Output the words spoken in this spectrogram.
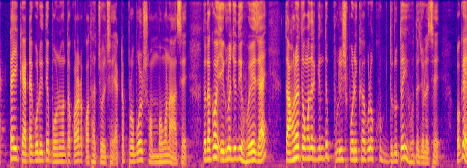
একটাই ক্যাটাগরিতে পরিণত করার কথা চলছে। একটা প্রবল সম্ভাবনা আছে। তো দেখো, এগুলো যদি হয়ে যায়, তাহলে তোমাদের কিন্তু পুলিশ পরীক্ষাগুলো খুব দ্রুতই হতে চলেছে। ওকে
